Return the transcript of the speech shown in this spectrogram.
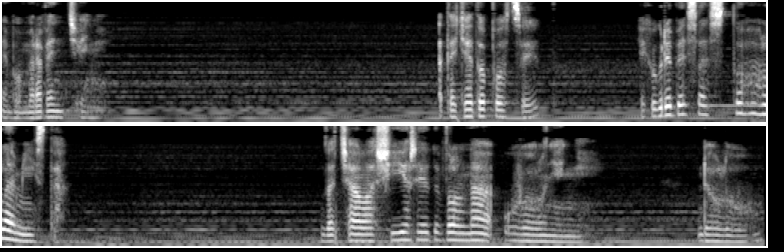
nebo mravenčení. A teď je to pocit, jako kdyby se z tohohle místa začala šířit vlna uvolnění dolů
